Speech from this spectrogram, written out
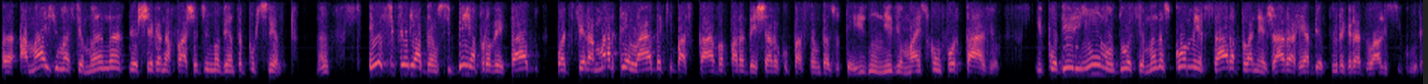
uh, há mais de uma semana, chega na faixa de 90%. Né? Esse feriadão, se bem aproveitado, pode ser a martelada que bastava para deixar a ocupação das UTIs num nível mais confortável e poder, em uma ou duas semanas, começar a planejar a reabertura gradual e segura.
